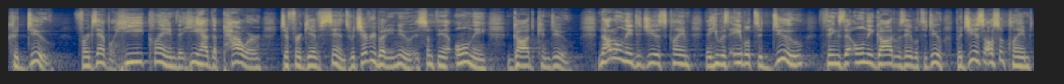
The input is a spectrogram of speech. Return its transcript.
could do. For example, he claimed that he had the power to forgive sins, which everybody knew is something that only God can do. Not only did Jesus claim that he was able to do things that only God was able to do, but Jesus also claimed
